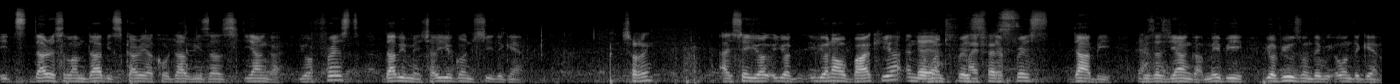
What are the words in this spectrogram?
It's Dar es Salaam derby, it's Kariakoo derby as Yanga. Your first derby match, how are you going to see the game? Sorry? I say you're, you're, you're now back here and yeah, you're going to face my first, a first derby yeah. versus Yanga. Maybe your views on the, on the game.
